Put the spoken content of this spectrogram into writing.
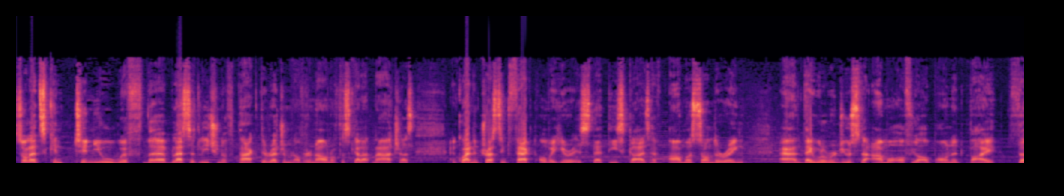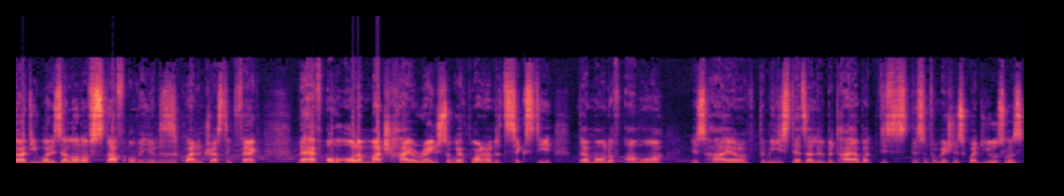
So let's continue with the Blessed Legion of Pact, the Regiment of Renown of the Skeleton Archers. And quite interesting fact over here is that these guys have armor sundering and they will reduce the armor of your opponent by 30, what is a lot of stuff over here. And this is a quite interesting fact. They have overall a much higher range, so we have 160. The amount of armor is higher, the melee stats are a little bit higher, but this, this information is quite useless.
